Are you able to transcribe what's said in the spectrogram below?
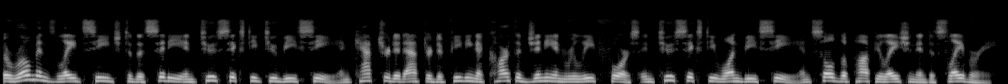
The Romans laid siege to the city in 262 BC and captured it after defeating a Carthaginian relief force in 261 BC and sold the population into slavery.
